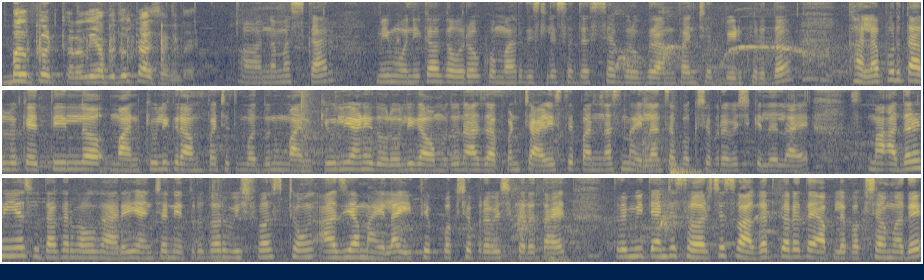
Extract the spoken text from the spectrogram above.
बलकट कराल. याबद्दल काय सांगताय? अ, नमस्कार. मी मोनिका गौरव कुमार दिसले सदस्य गुरु ग्रामपंचायत बीड खुर्द. खालापूर तालुक्यातील मानकिवली ग्रामपंचायतमधून मानकिवली आणि दोलोली गावामधून आज आपण चाळीस ते पन्नास महिलांचा पक्षप्रवेश केलेला आहे. मा- आदरणीय सुधाकर भाऊ घारे यांच्या नेतृत्वावर विश्वास ठेवून आज या महिला इथे पक्षप्रवेश करत आहेत. तर मी त्यांचे सहर्ष स्वागत करत आहे आपल्या पक्षामध्ये.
